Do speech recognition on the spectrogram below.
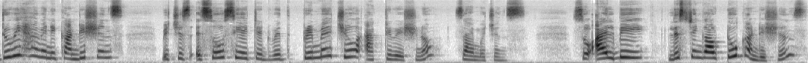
do we have any conditions which is associated with premature activation of zymogens. So, I will be listing out two conditions.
